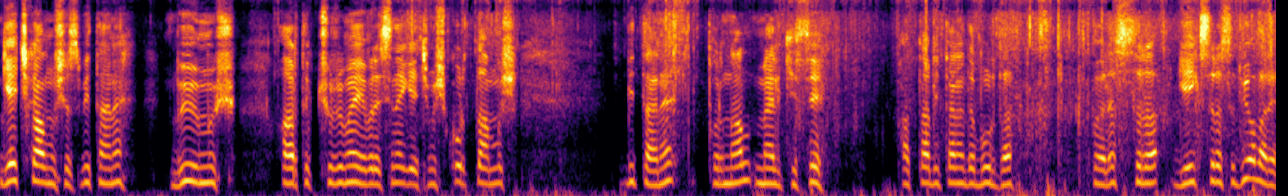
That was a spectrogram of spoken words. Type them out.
Geç kalmışız bir tane. Büyümüş. Artık çürüme evresine geçmiş. Kurtlanmış. Bir tane pırnal melkisi. Hatta bir tane de burada. Böyle sıra, geyik sırası diyorlar ya.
